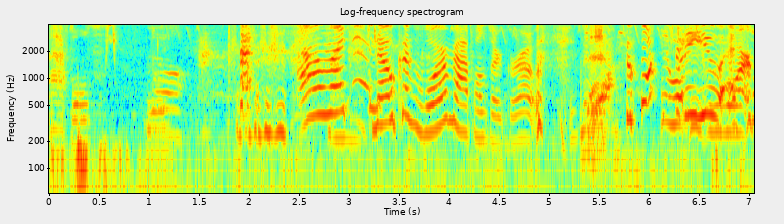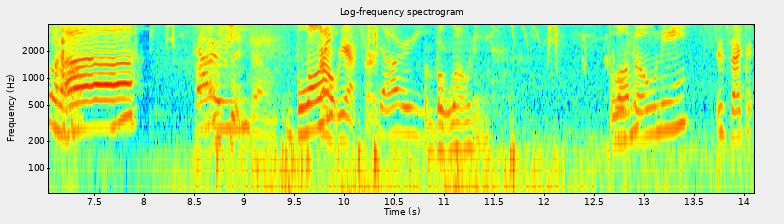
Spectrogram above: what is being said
Apples. Oh my god. No, because warm apples are gross. Who wants what to are eat you? warm Excellent. Uh. I'm sitting down. Bologna. Oh yeah, sorry. Sorry. Bologna. Bologna. Bologna. Is that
